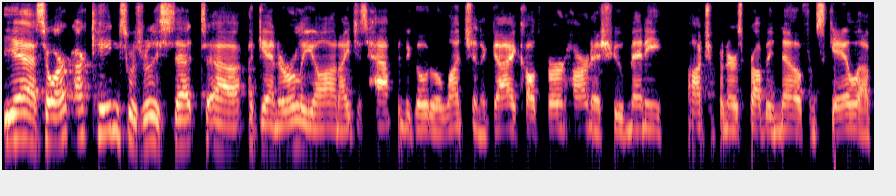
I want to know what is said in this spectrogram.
Yeah, so our, our cadence was really set uh, again early on. I just happened to go to a luncheon. A guy called Verne Harnish, who many entrepreneurs probably know from Scale Up,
